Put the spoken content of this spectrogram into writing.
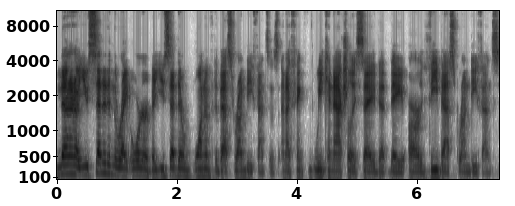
No, no, no. You said it in the right order, but you said they're one of the best run defenses, and I think we can actually say that they are the best run defense.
